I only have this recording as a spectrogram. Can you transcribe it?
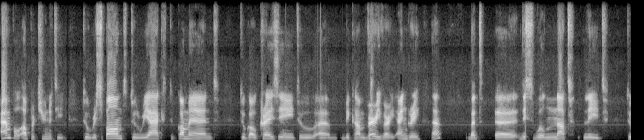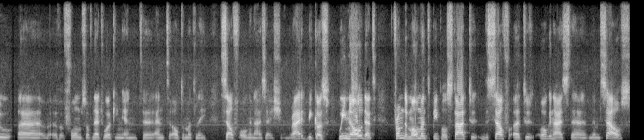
ample opportunity to respond, to react, to comment, to go crazy, to uh, become very, very angry. Huh? But uh, this will not lead to uh, forms of networking and uh, and ultimately self-organization, right? Because we know that from the moment people start to the self uh, to organize the, themselves,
